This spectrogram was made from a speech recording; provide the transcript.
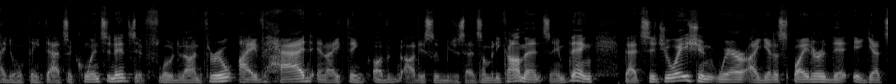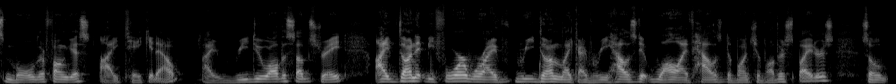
I don't think that's a coincidence. It floated on through. I've had, and I think obviously we just had somebody comment, same thing, that situation where I get a spider that it gets mold or fungus. I take it out. I redo all the substrate. I've done it before where I've redone, like I've rehoused it while I've housed a bunch of other spiders. So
